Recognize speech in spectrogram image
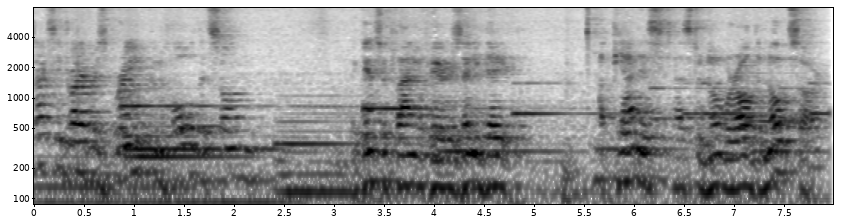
The taxi driver's brain can hold its own against a plan of hairs any day. A pianist has to know where all the notes are.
